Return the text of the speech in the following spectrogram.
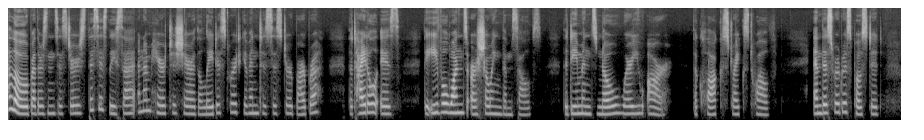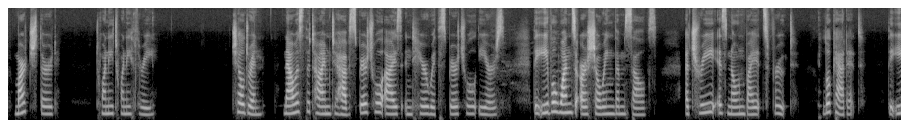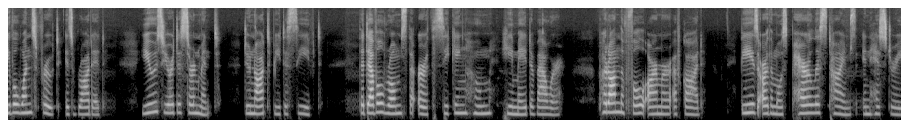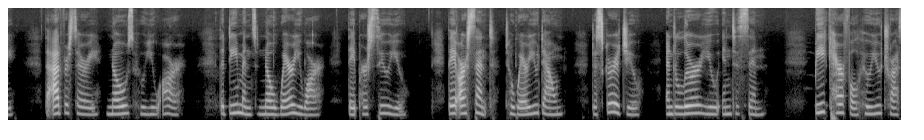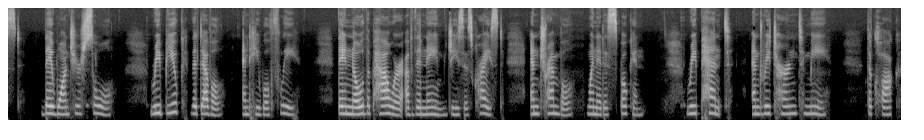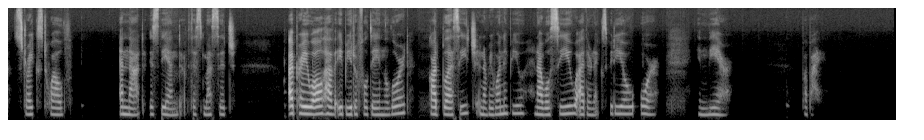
Hello, brothers and sisters. This is Lisa, and I'm here to share the latest word given to Sister Barbara. The title is The Evil Ones Are Showing Themselves. The demons know where you are. The clock strikes 12. And this word was posted March 3rd, 2023. Children, now is the time to have spiritual eyes and hear with spiritual ears. The evil ones are showing themselves. A tree is known by its fruit. Look at it. The evil one's fruit is rotted. Use your discernment. Do not be deceived. The devil roams the earth seeking whom he may devour. Put on the full armor of God. These are the most perilous times in history. The adversary knows who you are. The demons know where you are. They pursue you. They are sent to wear you down, discourage you, and lure you into sin. Be careful who you trust. They want your soul. Rebuke the devil, and he will flee. They know the power of the name Jesus Christ and tremble when it is spoken. Repent and return to me. The clock strikes 12. And that is the end of this message. I pray you all have a beautiful day in the Lord. God bless each and every one of you, and I will see you either next video or in the air.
